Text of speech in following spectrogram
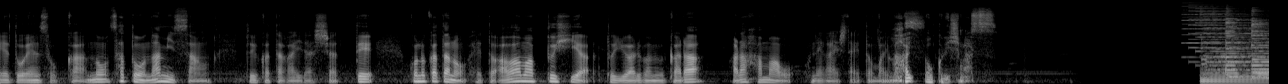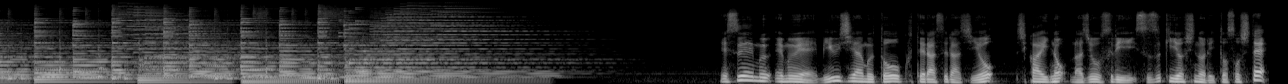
えっと演奏家の佐藤奈美さんという方がいらっしゃってこの方の「えっと、アワマップヒア」というアルバムから「荒浜」をお願いしたいと思います。はいお送りします SMMA ミュージアムトークテラスラジオ司会のラジオ3鈴木よしのりとそして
